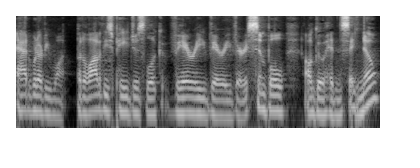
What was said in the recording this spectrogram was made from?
add whatever you want, but a lot of these pages look very, very, very simple. I'll go ahead and say no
